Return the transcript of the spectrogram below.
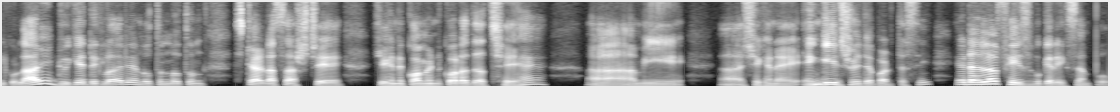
করল। আরে, ঢুকে দেখল, আরে, নতুন নতুন স্ট্যাটাস আসছে, যেখানে কমেন্ট করা যাচ্ছে হ্যাঁ? আমি সেখানে এঙ্গেজ হইতে পারতেছি। এটা হলো ফেসবুকের এক্সাম্পল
